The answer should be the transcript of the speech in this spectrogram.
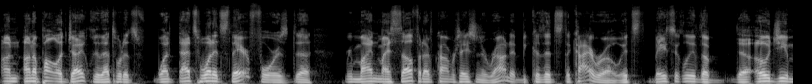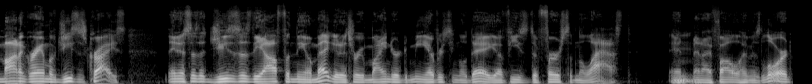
un, unapologetically, that's what it's what that's what it's there for is to remind myself and have conversations around it because it's the Chi Rho. It's basically the the OG monogram of Jesus Christ. And it says that Jesus is the Alpha and the Omega. And it's a reminder to me every single day of He's the first and the last, and and I follow Him as Lord.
